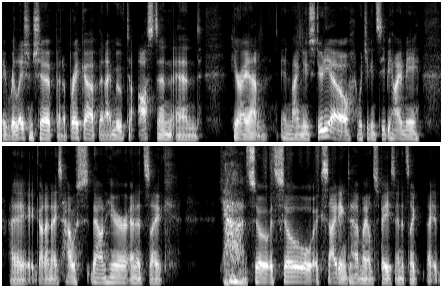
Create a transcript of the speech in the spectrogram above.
a relationship and a breakup. And I moved to Austin, and here I am in my new studio, which you can see behind me. I got a nice house down here, and it's like, yeah, it's so it's so exciting to have my own space, and it's like I,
